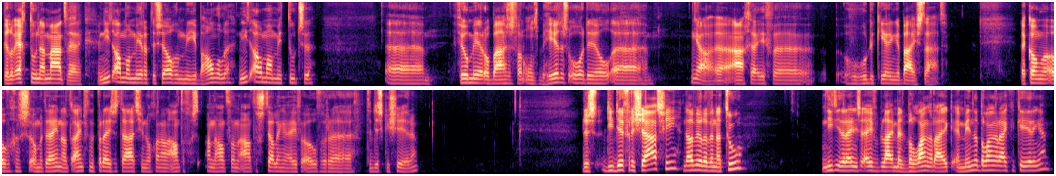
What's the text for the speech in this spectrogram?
Willen we echt toe naar maatwerk. Niet allemaal meer op dezelfde manier behandelen, niet allemaal meer toetsen. Uh, veel meer op basis van ons beheerdersoordeel uh, ja, aangeven hoe, hoe de kering erbij staat. Daar komen we overigens zo meteen aan het eind van de presentatie nog aan, een aantal, aan de hand van een aantal stellingen even over uh, te discussiëren. Dus die differentiatie, daar willen we naartoe. Niet iedereen is even blij met belangrijke en minder belangrijke keringen.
